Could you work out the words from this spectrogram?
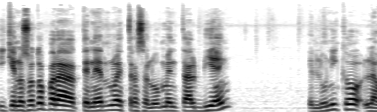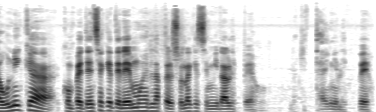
Y que nosotros para tener nuestra salud mental bien, el único, la única competencia que tenemos es la persona que se mira al espejo, la que está en el espejo.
